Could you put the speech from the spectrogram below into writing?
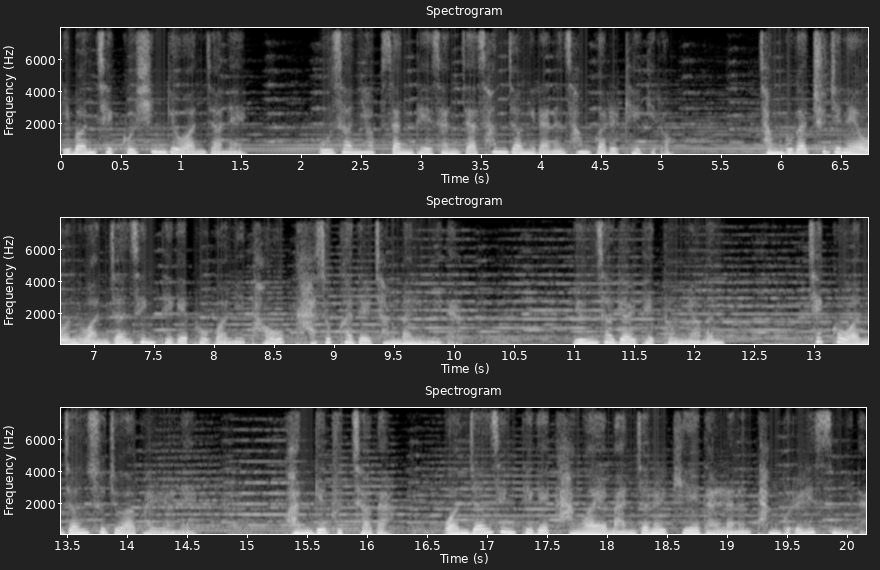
이번 체코 신규 원전의 우선 협상 대상자 선정이라는 성과를 계기로 정부가 추진해온 원전 생태계 복원이 더욱 가속화될 전망입니다. 윤석열 대통령은 체코 원전 수주와 관련해 관계 부처가 원전 생태계 강화에 만전을 기해 달라는 당부를 했습니다.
